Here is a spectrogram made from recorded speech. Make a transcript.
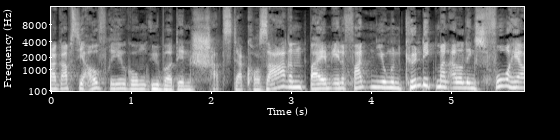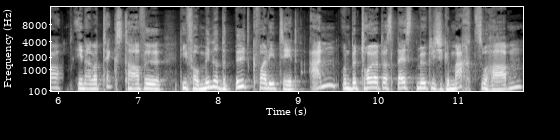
da gab's die Aufregung über den Schatz der Korsaren. Beim Elefantenjungen kündigt man allerdings vorher in einer Texttafel die verminderte Bildqualität an und beteuert das Bestmögliche gemacht zu haben.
